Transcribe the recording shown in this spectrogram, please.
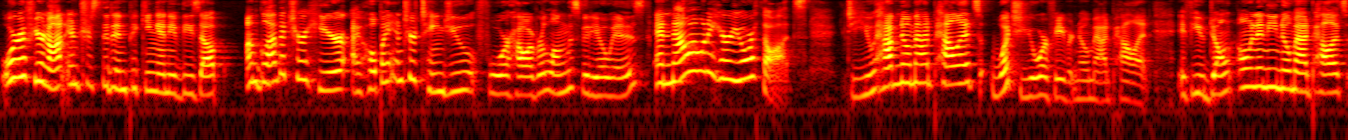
or if you're not interested in picking any of these up, I'm glad that you're here. I hope I entertained you for however long this video is. And now I wanna hear your thoughts. Do you have Nomad palettes? What's your favorite Nomad palette? If you don't own any Nomad palettes,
